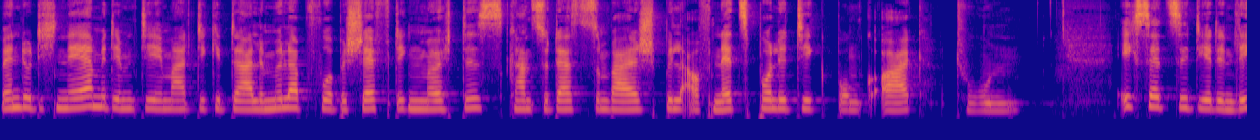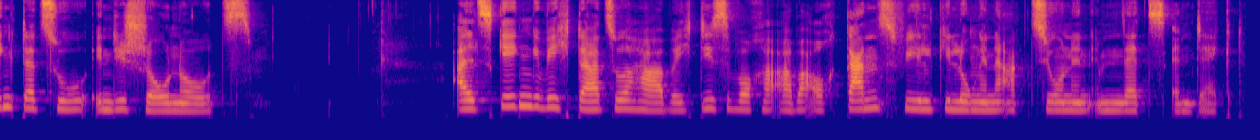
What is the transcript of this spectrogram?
Wenn du dich näher mit dem Thema digitale Müllabfuhr beschäftigen möchtest, kannst du das zum Beispiel auf netzpolitik.org tun. Ich setze dir den Link dazu in die Show Notes. Als Gegengewicht dazu habe ich diese Woche aber auch ganz viel gelungene Aktionen im Netz entdeckt,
